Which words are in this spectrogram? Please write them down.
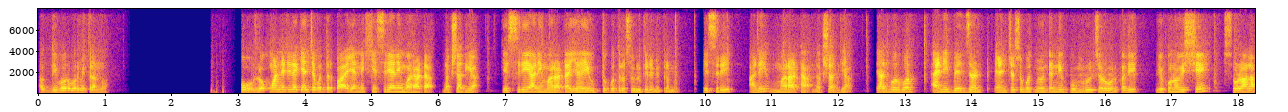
अगदी बरोबर मित्रांनो. हो लोकमान्य टिळक यांच्याबद्दल पहा यांनी केसरी आणि मराठा लक्षात घ्या. केसरी आणि मराठा हे वृत्तपत्र सुरू केले मित्रांनो. केसरी आणि मराठा लक्षात घ्या. त्याचबरोबर अॅनी बेझंट यांच्यासोबत मिळून त्यांनी होमरूल चळवळ. कधी? एकोणवीसशे सोळाला.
